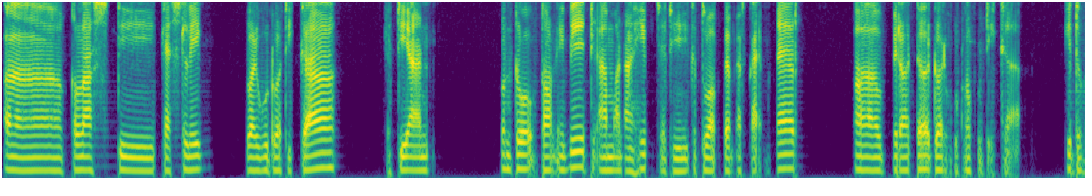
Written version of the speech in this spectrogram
eh kelas di Kesling 2023. Kemudian untuk tahun ini diamanahi menjadi ketua BEM UNER eh periode 2023. Gitu.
